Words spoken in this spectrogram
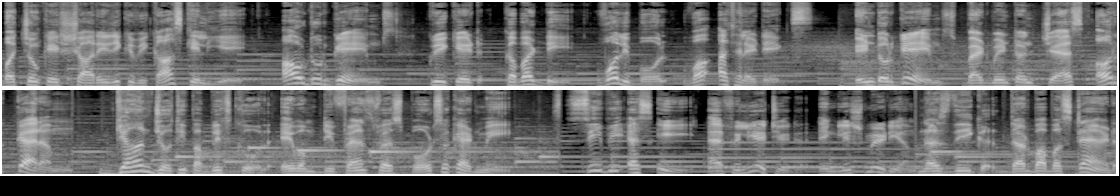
बच्चों के शारीरिक विकास के लिए outdoor games cricket kabaddi volleyball व athletics indoor games badminton chess और carrom, Gyan Jyoti public school एवं डिफेंस व sports academy C B S E affiliated English medium नज़दीक Darba bus stand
